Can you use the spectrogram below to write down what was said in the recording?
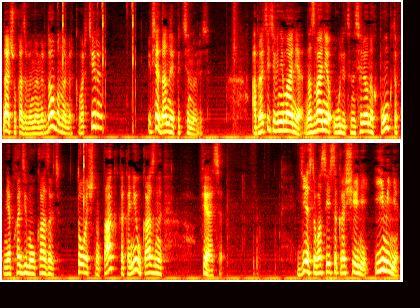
Дальше указываем номер дома, номер квартиры. И все данные подтянулись. Обратите внимание, название улиц, населенных пунктов необходимо указывать точно так, как они указаны в ФИАСе. Если у вас есть сокращение имени,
